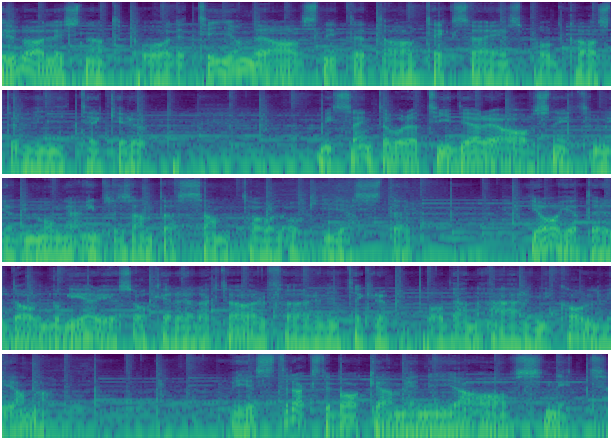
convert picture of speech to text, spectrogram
Du har lyssnat på det tionde avsnittet av TechSveriges podcast Vi täcker upp. Missa inte våra tidigare avsnitt med många intressanta samtal och gäster. Jag heter David Bogerius och är redaktör för Vi täcker upp-podden är Nicole Vianna. Vi är strax tillbaka med nya avsnitt.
